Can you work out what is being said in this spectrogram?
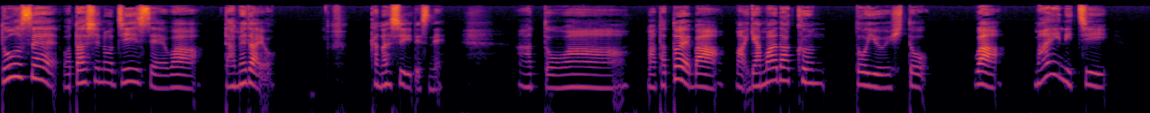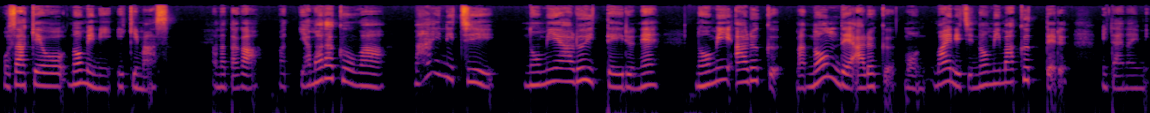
どうせ私の人生はダメだよ。悲しいですね。あとは、まあ、例えば、まあ、山田くんという人は毎日お酒を飲みに行きます。あなたが、山田くんは毎日飲み歩いているね。飲み歩く。まあ、飲んで歩く。もう毎日飲みまくってる。みたいな意味。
